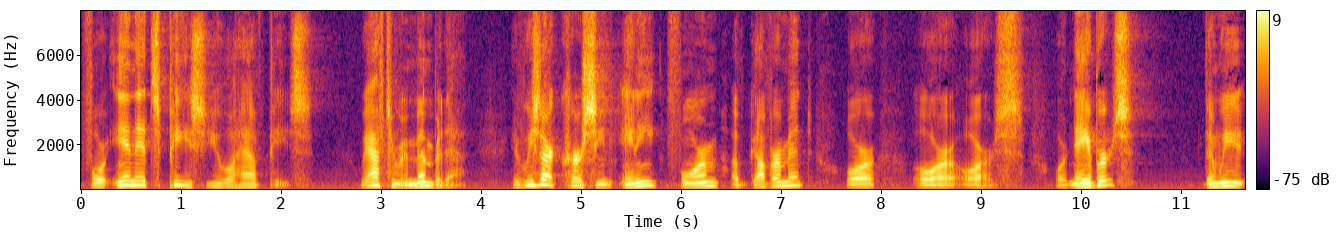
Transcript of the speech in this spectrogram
for in its peace you will have peace. We have to remember that. If we start cursing any form of government or, or, or, or neighbors, then we,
